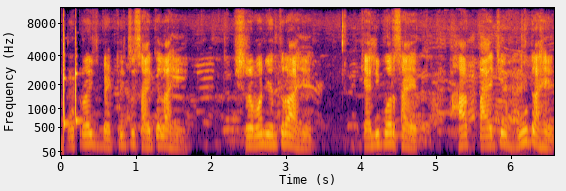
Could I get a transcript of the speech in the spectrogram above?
मोटराईज बॅटरीची सायकल आहे श्रवणयंत्र आहेत कॅलिपर्स आहेत हात पायाचे बूट आहेत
